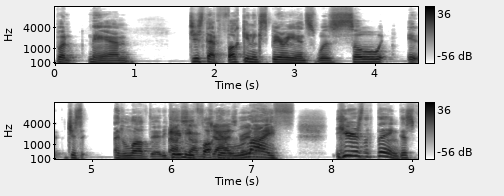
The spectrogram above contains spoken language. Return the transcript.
But man, just that fucking experience was so, it just, I loved it. It gave me fucking right life. Here's the thing this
